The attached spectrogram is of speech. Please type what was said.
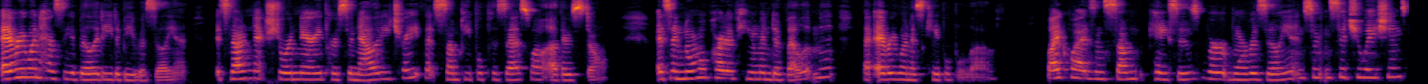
Everyone has the ability to be resilient. It's not an extraordinary personality trait that some people possess while others don't. It's a normal part of human development that everyone is capable of. Likewise, in some cases, we're more resilient in certain situations,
